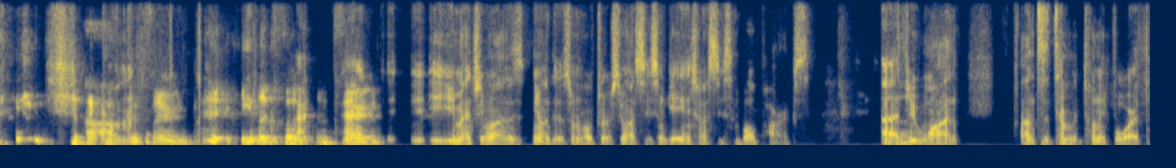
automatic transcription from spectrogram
Chuck Um, is concerned. He looks so Aaron, concerned. you, you mentioned you want to you want to do some road trips. You want to see some games. You want to see some ballparks. Uh, if Uh-oh. you want, on September 24th,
